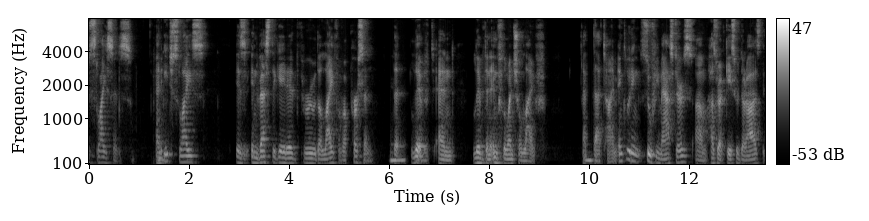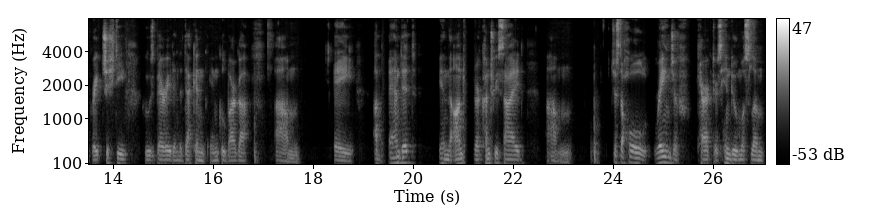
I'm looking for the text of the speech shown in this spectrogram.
slices. And each slice is investigated through the life of a person that lived and lived an influential life at that time, including Sufi masters, um, Hazrat Gesu Daraz, the great Chishti, who's buried in the Deccan in Gulbarga, um, a, a bandit in the Andhra countryside, um, just a whole range of characters, Hindu, Muslim,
